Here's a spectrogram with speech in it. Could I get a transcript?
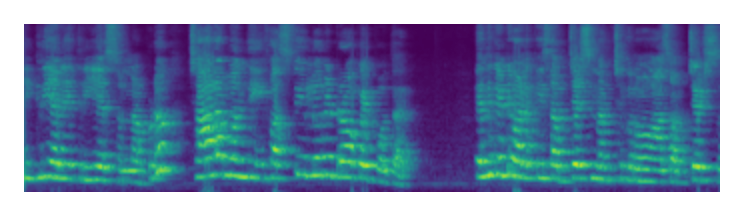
డిగ్రీ అనేది త్రీ ఇయర్స్ ఉన్నప్పుడు చాలామంది ఫస్ట్ ఇయర్లోనే డ్రాప్ అయిపోతారు. ఎందుకంటే వాళ్ళకి సబ్జెక్ట్స్ నచ్చుకునో ఆ సబ్జెక్ట్స్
